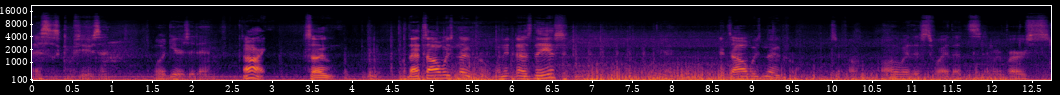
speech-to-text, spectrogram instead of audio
This is confusing. What gear is it in? All right, so that's always neutral. When it does this, it's always neutral. So if I'm all the way this way, that's in reverse.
